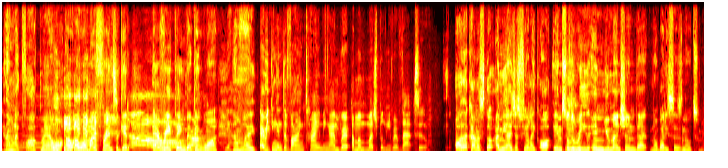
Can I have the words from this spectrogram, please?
And I'm like, fuck, man, I want, I, I want my friends to get everything that they want. Yes. I'm like, Everything in divine timing. I'm re- I'm a much believer of that too. all that kind of stuff. I mean, I just feel like all, and so the reason, and you mentioned that nobody says no to me.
